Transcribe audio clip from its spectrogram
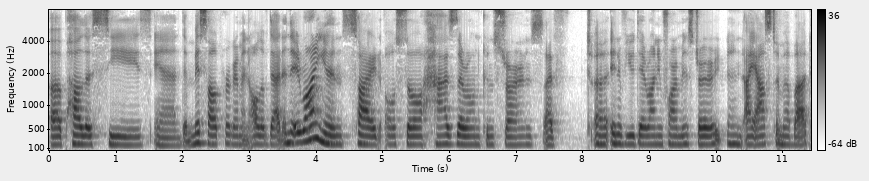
uh, policies and the missile program and all of that. And the Iranian side also has their own concerns. I've uh, interviewed the Iranian foreign minister and I asked him about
